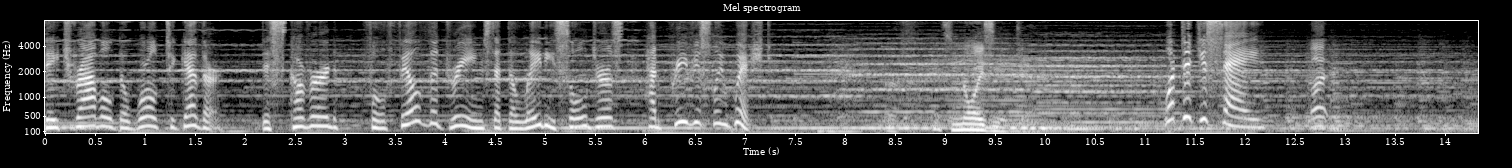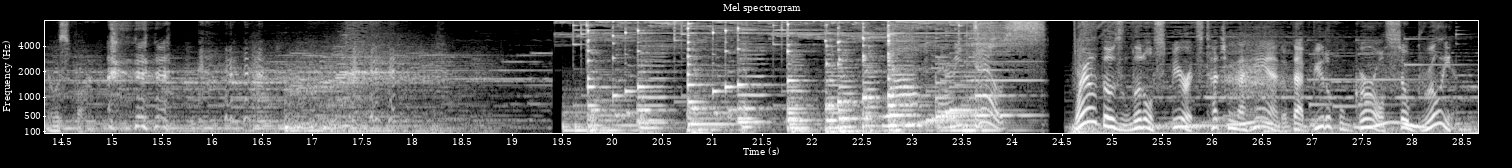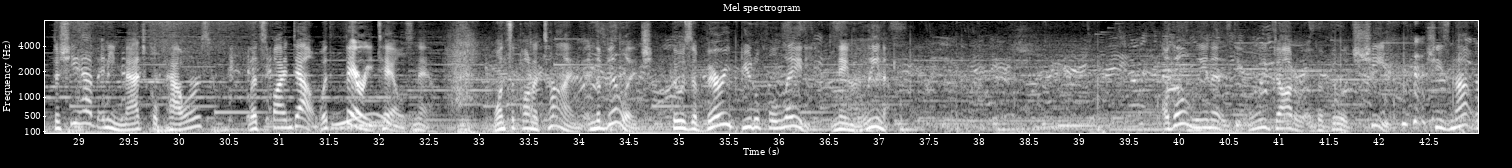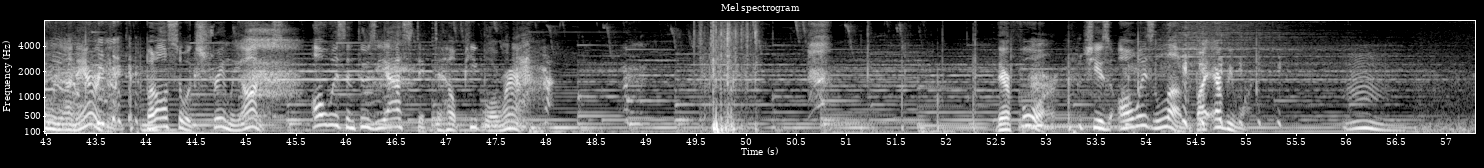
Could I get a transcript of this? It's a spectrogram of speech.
They traveled the world together, discovered, fulfilled the dreams that the lady soldiers had previously wished. It's noisy again, What did you say? But it was fun. WOA Fairy Tales. why are those little spirits touching the hand of that beautiful girl so brilliant? Does she have any magical powers? Let's find out with fairy tales now. Once upon a time, in the village, there was a very beautiful lady named Lena. Although Lena is the only daughter of the village chief, she's not only unarrogant, but also extremely honest, always enthusiastic to help people around. Therefore, she is always loved by everyone.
